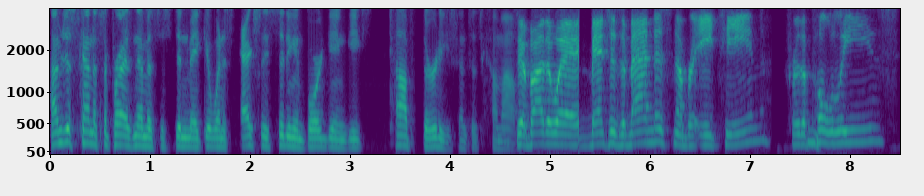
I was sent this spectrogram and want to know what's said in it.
I'm just kind of surprised Nemesis didn't make it when it's actually sitting in Board Game Geek's top 30 since it's come out. So, by the way, Mansions of Madness, number 18 for the police.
